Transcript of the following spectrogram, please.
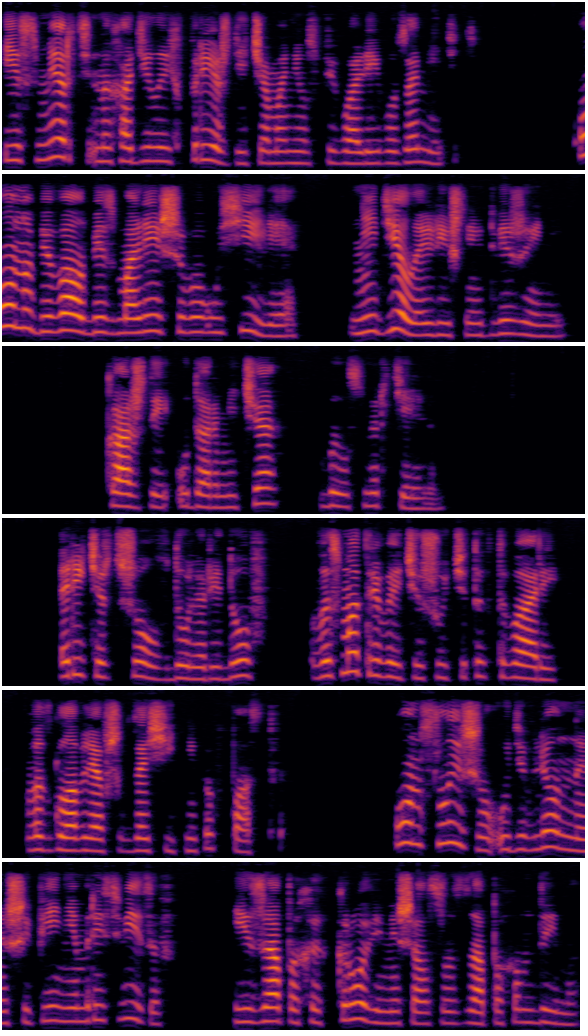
и смерть находила их прежде, чем они успевали его заметить. Он убивал без малейшего усилия, не делая лишних движений. Каждый удар меча был смертельным. Ричард шел вдоль рядов, высматривая чешуйчатых тварей, возглавлявших защитников паствы. Он слышал удивленное шипение мрисвизов, и запах их крови мешался с запахом дыма.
